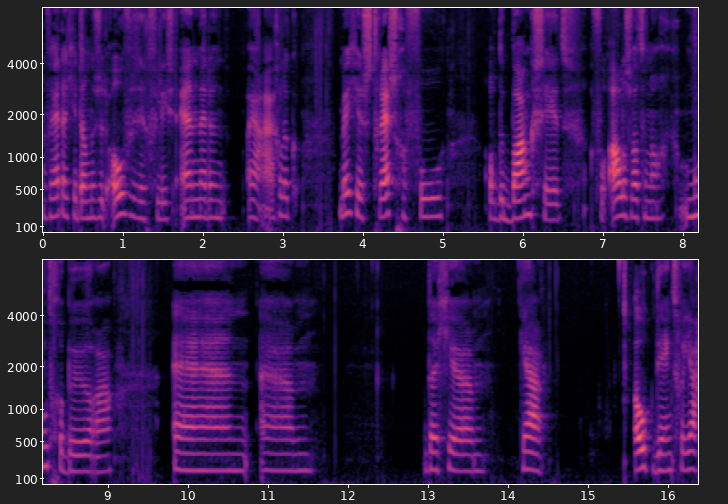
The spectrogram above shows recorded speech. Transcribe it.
of hè, dat je dan dus het overzicht verliest. En met een, ja, eigenlijk een beetje een stressgevoel op de bank zit. Voor alles wat er nog moet gebeuren. En um, dat je ja, ook denkt van ja,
